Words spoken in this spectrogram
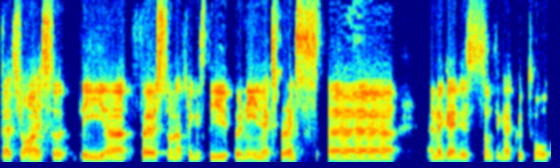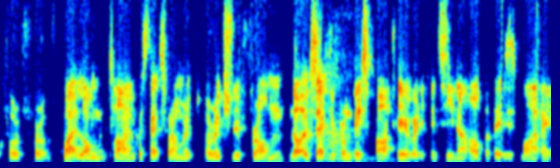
That's right. So the uh, first one, I think, is the Bernina Express. Uh, and again, this is something I could talk for for quite a long time because that's where I'm originally from. Not exactly from this part here, where you can see now, but this is my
